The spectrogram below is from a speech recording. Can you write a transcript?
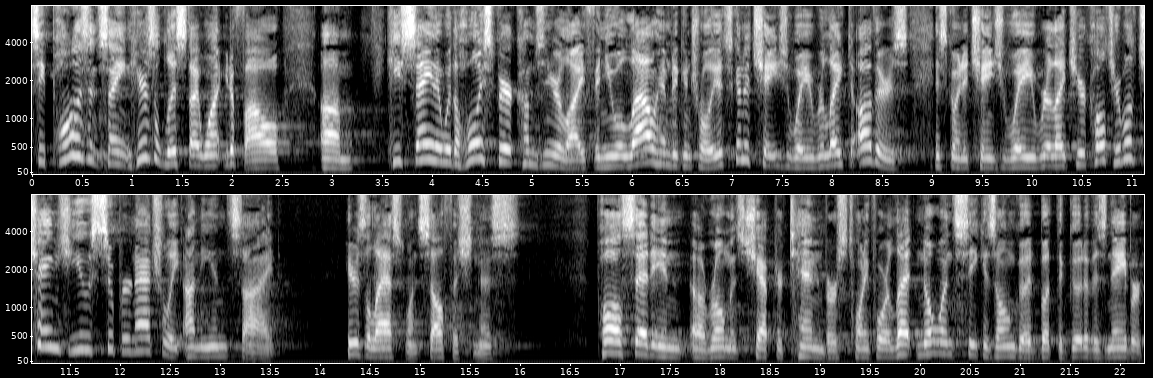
See, Paul isn't saying, here's a list I want you to follow. Um, he's saying that when the Holy Spirit comes in your life and you allow Him to control you, it's going to change the way you relate to others. It's going to change the way you relate to your culture. It will change you supernaturally on the inside. Here's the last one selfishness. Paul said in uh, Romans chapter 10, verse 24, Let no one seek his own good, but the good of his neighbor.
